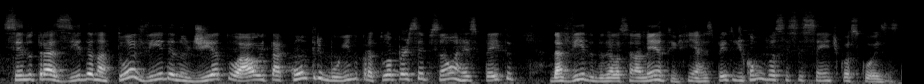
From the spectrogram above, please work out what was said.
sendo trazida na tua vida, no dia atual e está contribuindo para a tua percepção a respeito da vida, do relacionamento, enfim, a respeito de como você se sente com as coisas.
